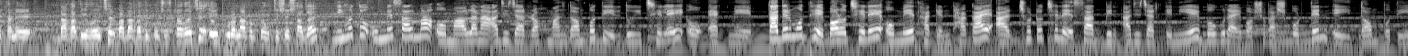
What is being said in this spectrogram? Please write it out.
এখানে ডাকাতি হয়েছে বা ডাকাতি প্রচেষ্টা হয়েছে। এই পুরো নাটকটা হচ্ছে সে সাজায়। নিহত উম্মে সালমা ও মাওলানা আজিজার রহমান দম্পতির দুই ছেলে ও এক মেয়ে। তাদের মধ্যে বড় ছেলে ও মেয়ে থাকেন ঢাকায় আর ছোট ছেলে সাদ বিন আজিজারকে নিয়ে বগুড়ায় বসবাস করতেন এই দম্পতি।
